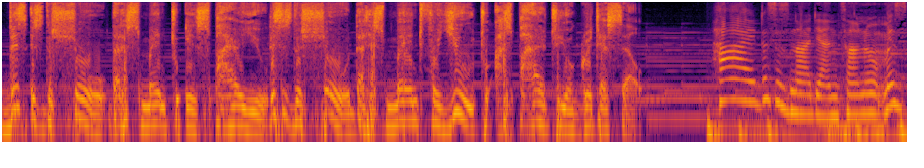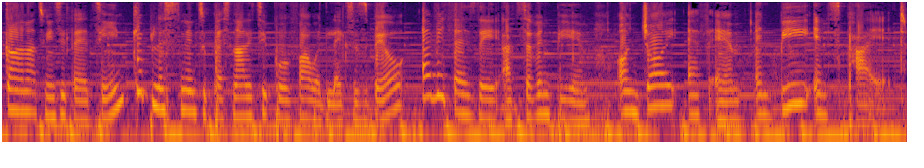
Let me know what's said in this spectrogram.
This is the show that is meant to inspire you. This is the show that is meant for you to aspire to your greatest self. Hi, this is Nadia Antano, Miss Ghana 2013. Keep listening to Personality Profile with Lexis Bill every Thursday at 7 p.m. on Joy FM and be inspired.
